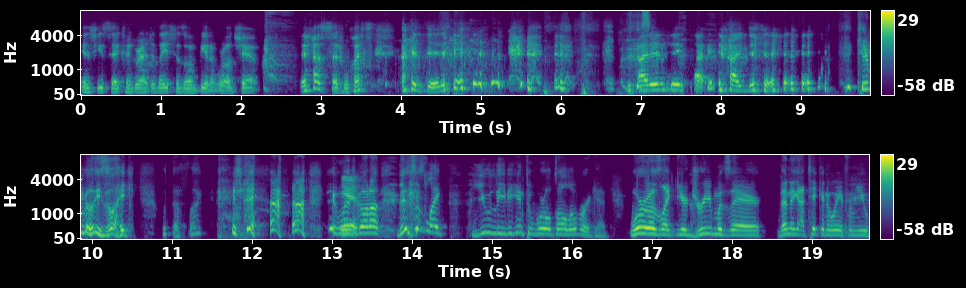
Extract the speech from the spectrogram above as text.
and she said, Congratulations on being a world champ. And I said, What? I did it. I didn't think I, I did. Kimberly's like, what the fuck? What's yeah. going on? This is like you leading into worlds all over again. Whereas like your dream was there, then it got taken away from you,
